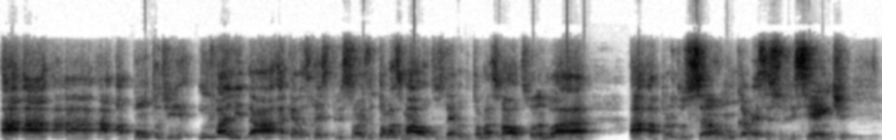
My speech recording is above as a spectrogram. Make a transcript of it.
A, a, a, a, ponto de invalidar aquelas restrições do Thomas Malthus. Lembra do Thomas Malthus falando ah, a, a produção nunca vai ser suficiente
